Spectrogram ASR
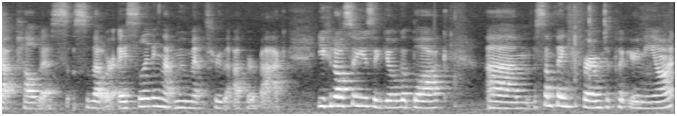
that pelvis so that we're isolating that movement through the upper back. You could also use a yoga block, um, something firm to put your knee on.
